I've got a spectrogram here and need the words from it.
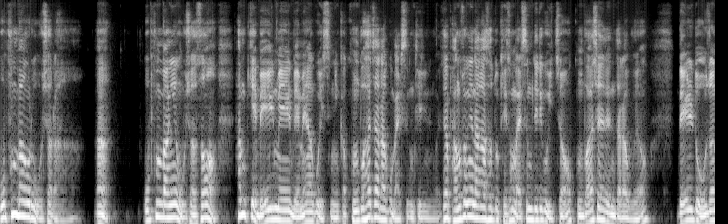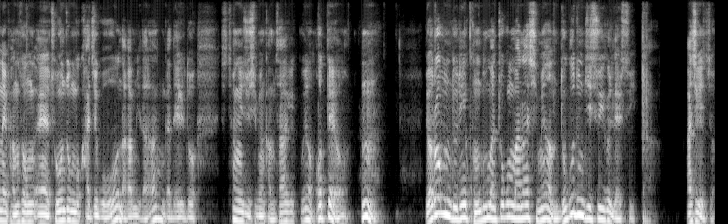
오픈방으로 오셔라. 어, 오픈방에 오셔서 함께 매일매일 매매하고 있으니까 공부하자라고 말씀드리는 거예요. 제가 방송에 나가서도 계속 말씀드리고 있죠. 공부하셔야 된다라고요. 내일도 오전에 방송에 좋은 종목 가지고 나갑니다. 그러니까 내일도 시청해 주시면 감사하겠고요. 어때요? 음. 여러분들이 공부만 조금만 하시면 누구든지 수익을 낼 수 있다. 아시겠죠?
